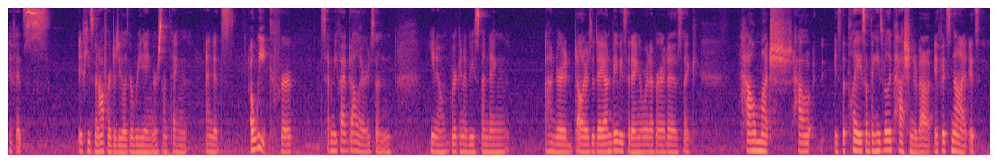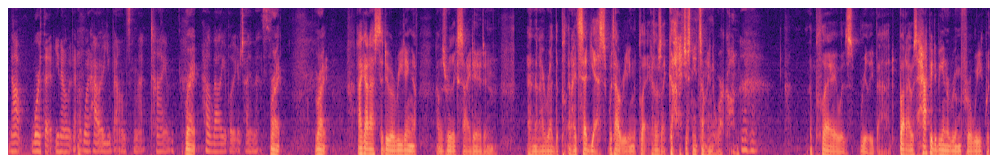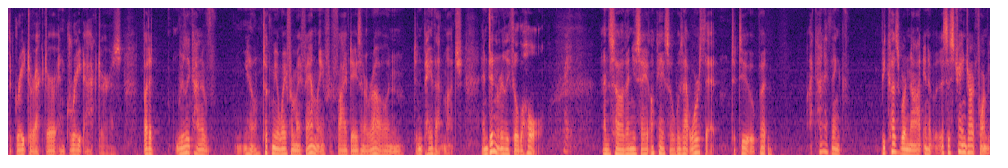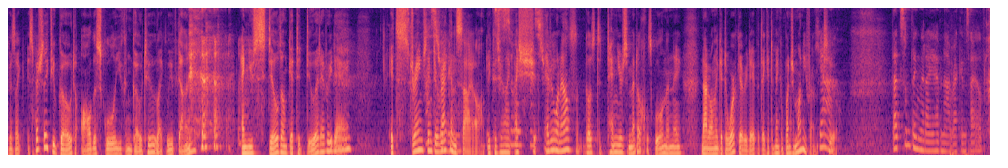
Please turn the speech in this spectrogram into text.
If it's if he's been offered to do like a reading or something, and it's a week for seventy five dollars, and you know we're gonna be spending hundred dollars a day on babysitting or whatever it is, like how much how is the play something he's really passionate about? If it's not, it's not worth it. You know, what? How are you balancing that time? Right. How valuable your time is? Right. Right. I got asked to do a reading. I was really excited and and then I read the play and I said yes without reading the play because I was like, God, I just need something to work on. Uh-huh. The play was really bad, but I was happy to be in a room for a week with a great director and great actors. But it really kind of, you know, took me away from my family for five days in a row and didn't pay that much and didn't really fill the hole. Right. And so then you say, okay, so was that worth it to do? But I kind of think because we're not in a, it's a strange art form because like, especially if you go to all the school you can go to, like we've done, and you still don't get to do it every day. It's a strange thing to reconcile because It's you're like, I should. Everyone else goes to ten years of medical school, and then they not only get to work every day, but they get to make a bunch of money from Yeah. it too. That's something that I have not reconciled.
